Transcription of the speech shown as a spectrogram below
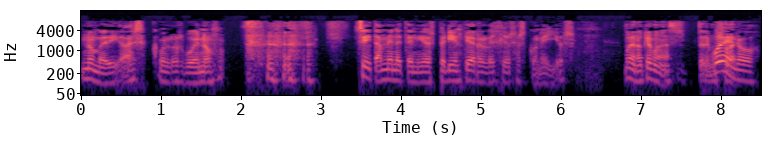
no me digas con los buenos. Sí, también he tenido experiencias religiosas con ellos. Bueno, ¿qué más? Tenemos? Bueno,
